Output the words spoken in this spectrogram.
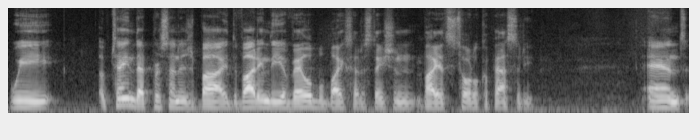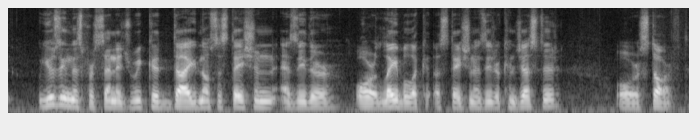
we obtained that percentage by dividing the available bikes at a station by its total capacity. And using this percentage, we could diagnose a station as either, or label a, a station as either congested or starved.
